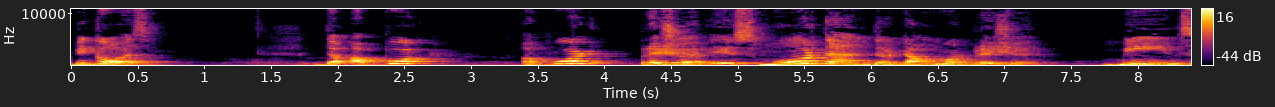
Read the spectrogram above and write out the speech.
because the upward upward pressure is more than the downward pressure. Means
